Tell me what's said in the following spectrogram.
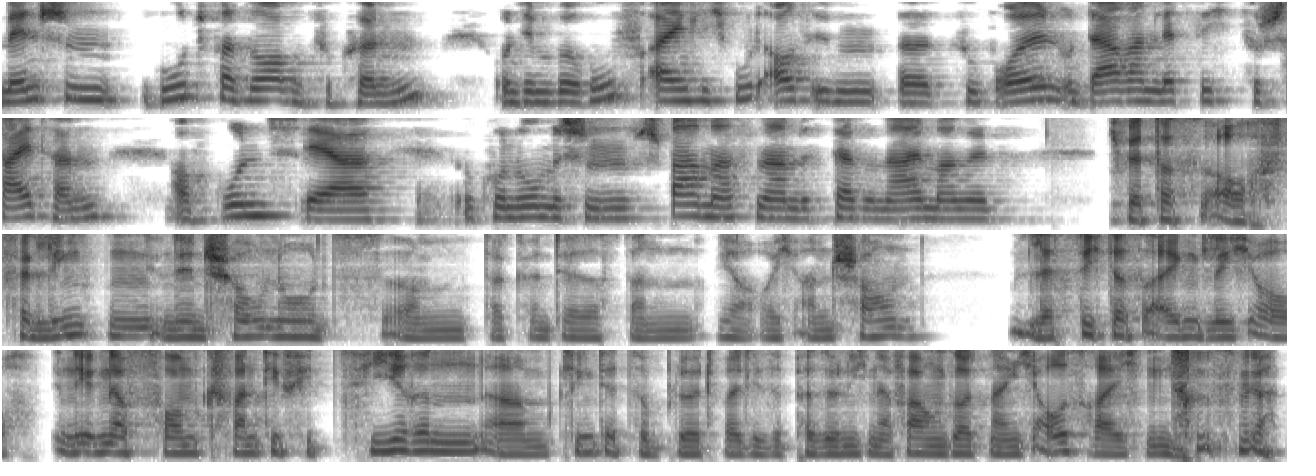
Menschen gut versorgen zu können und den Beruf eigentlich gut ausüben äh, zu wollen und daran letztlich zu scheitern aufgrund der ökonomischen Sparmaßnahmen des Personalmangels. Ich werde das auch verlinken in den Show Notes. Ähm, da könnt ihr das dann ja euch anschauen. Lässt sich das eigentlich auch in irgendeiner Form quantifizieren? Ähm, klingt jetzt so blöd, weil diese persönlichen Erfahrungen sollten eigentlich ausreichen, dass wir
